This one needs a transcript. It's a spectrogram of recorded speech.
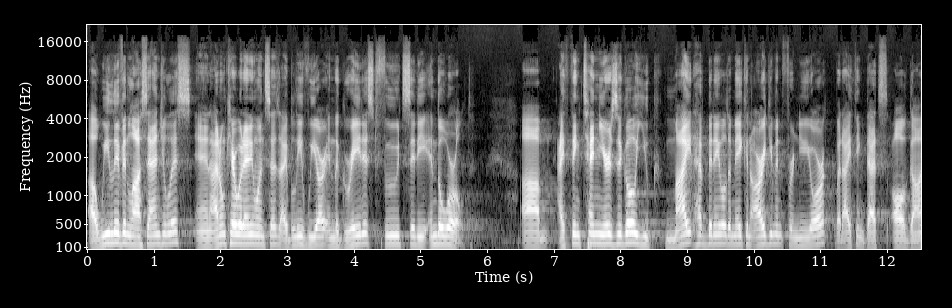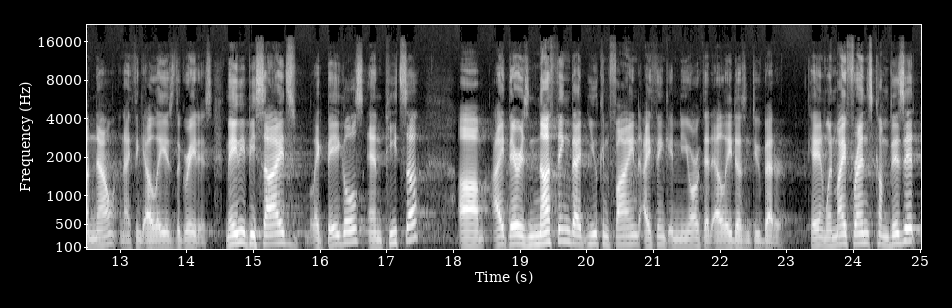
Uh, we live in Los Angeles, and I don't care what anyone says, I believe we are in the greatest food city in the world. Um, I think 10 years ago, you might have been able to make an argument for New York, but I think that's all gone now, and I think LA is the greatest. Maybe besides like bagels and pizza, um, I, there is nothing that you can find, I think, in New York that LA doesn't do better. Okay, and when my friends come visit,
